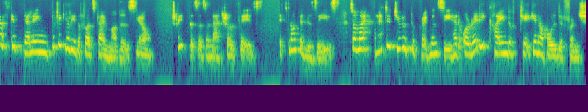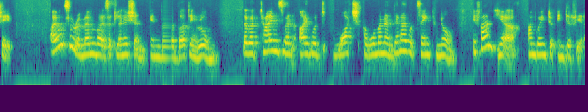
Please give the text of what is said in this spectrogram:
just keep telling, particularly the first time mothers, you know, treat this as a natural phase. It's not a disease. So my attitude to pregnancy had already kind of taken a whole different shape. I also remember as a clinician in the birthing room, there were times when I would watch a woman and then I would think, no, if I'm here, I'm going to interfere.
